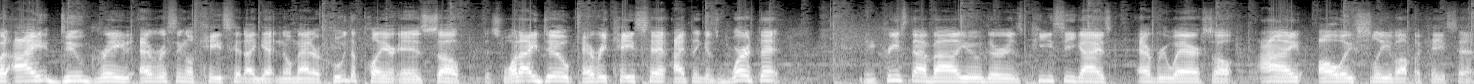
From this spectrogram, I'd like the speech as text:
but I do grade every single case hit I get no matter who the player is. So is what I do. Every case hit I think is worth it. Increase that value. There is PC guys everywhere. So I always sleeve up a case hit.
